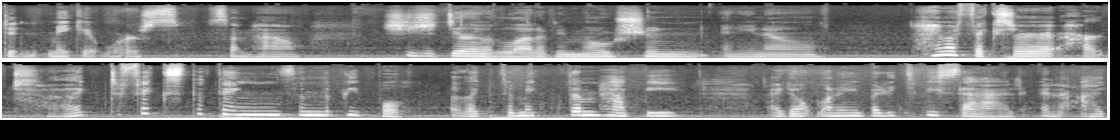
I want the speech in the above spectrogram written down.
didn't make it worse somehow. She's just dealing with a lot of emotion, and you know, I'm a fixer at heart. I like to fix the things and the people, I like to make them happy. I don't want anybody to be sad, and I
